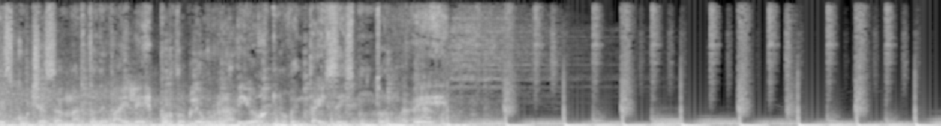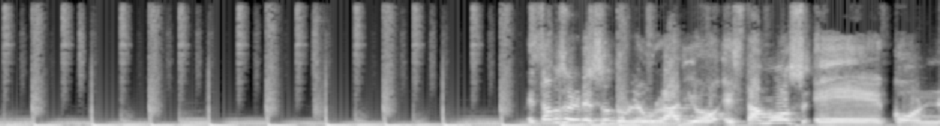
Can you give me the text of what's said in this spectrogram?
Escuchas a Marta de Baile por W Radio 96.9. Estamos de regreso en W Radio. Estamos eh, con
